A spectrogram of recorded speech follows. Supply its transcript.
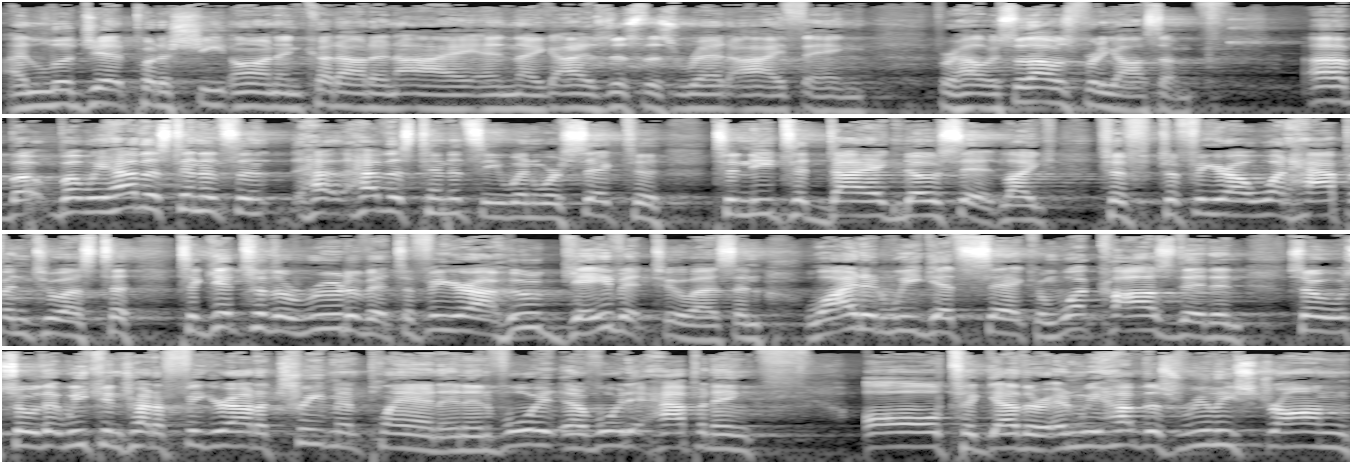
I legit put a sheet on and cut out an eye, and like I was just this red eye thing for Halloween. So that was pretty awesome. Uh, but, but we have this, tendency, have this tendency when we're sick to, to need to diagnose it, like to, to figure out what happened to us, to, to get to the root of it, to figure out who gave it to us and why did we get sick and what caused it. And so, so that we can try to figure out a treatment plan and avoid, avoid it happening all together. And we have this really strong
